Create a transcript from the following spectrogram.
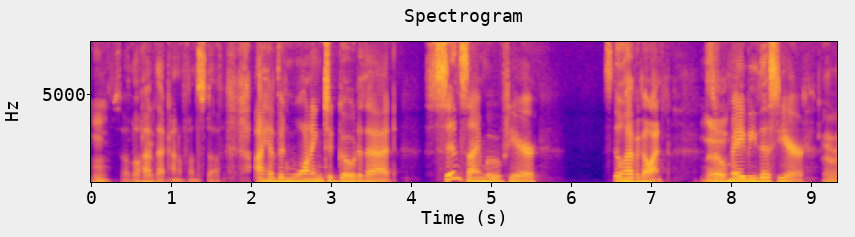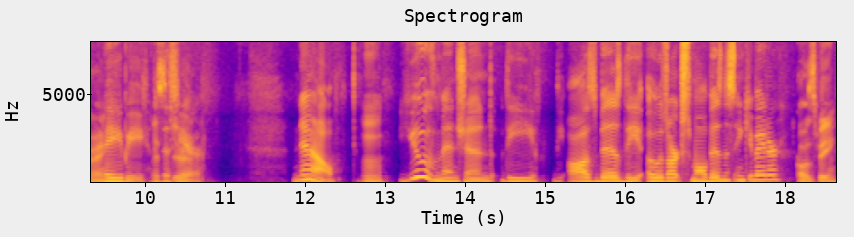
Hmm. so they'll have that kind of fun stuff. I have been wanting to go to that since I moved here. Still haven't gone. So maybe this year. All right. Maybe Let's this do it. year. Now, hmm. you've mentioned the the OzBiz, the Ozark Small Business Incubator. Osby.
